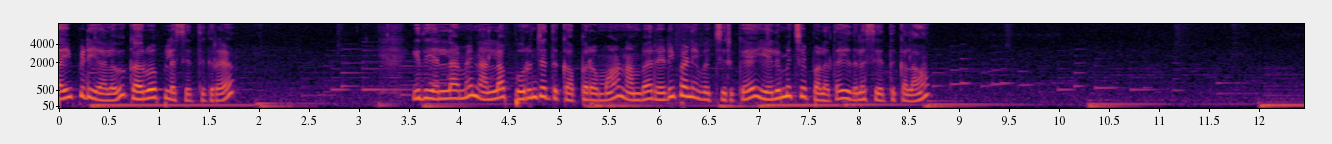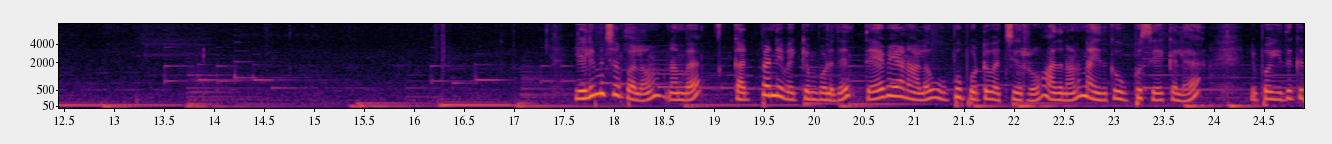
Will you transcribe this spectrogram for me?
கைப்பிடி அளவு கருவேப்பிலை சேர்த்துக்கிறேன். இது எல்லாமே நல்லா பொரிஞ்சதுக்கு அப்புறமா நம்ம ரெடி பண்ணி வச்சுருக்க எலுமிச்சை பழத்தை இதில் சேர்த்துக்கலாம். எலுமிச்சை பழம் நம்ம கட் பண்ணி வைக்கும் பொழுது தேவையான அளவு உப்பு போட்டு வச்சிடுறோம். அதனால் நான் இதுக்கு உப்பு சேர்க்கலை. இப்போ இதுக்கு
